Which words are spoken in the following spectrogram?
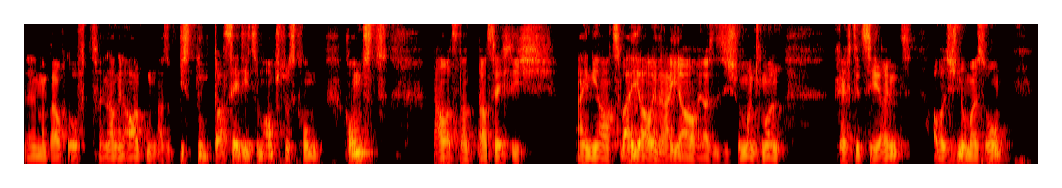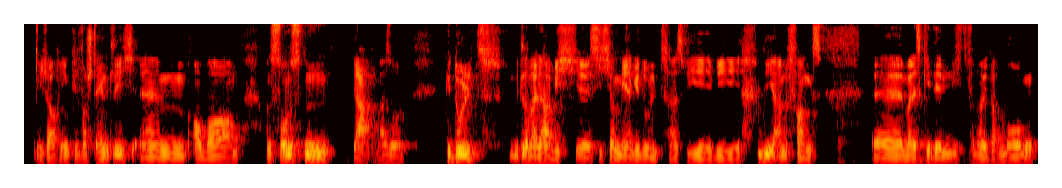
äh, man braucht oft einen langen Atem. Also bis du tatsächlich zum Abschluss komm, kommst, dauert es dann tatsächlich ein Jahr, zwei Jahre, drei Jahre. Also es ist schon manchmal kräftezehrend, aber es ist nun mal so. Ist auch irgendwie verständlich. Ähm, aber ansonsten, ja, also Geduld. Mittlerweile habe ich äh, sicher mehr Geduld als wie, wie, wie anfangs, äh, weil es geht eben nicht von heute auf morgen.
